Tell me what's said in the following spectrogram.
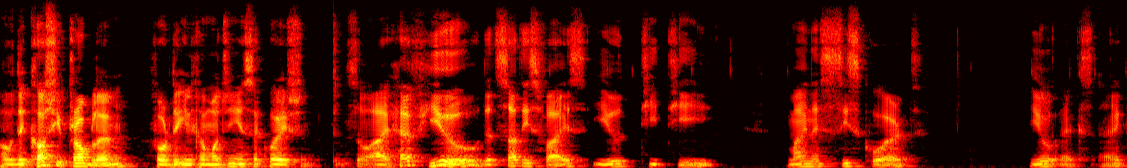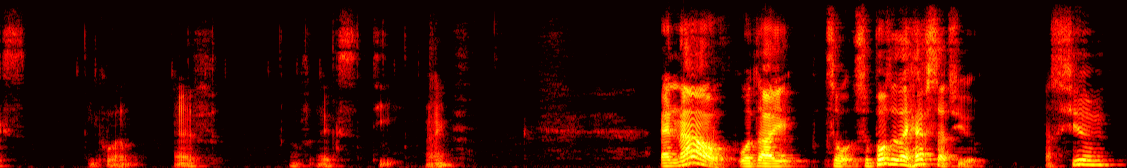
of the Cauchy problem for the inhomogeneous equation. So I have u that satisfies utt minus c squared uxx equal f of xt, right? And now what I, so suppose that I have such u. Assume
